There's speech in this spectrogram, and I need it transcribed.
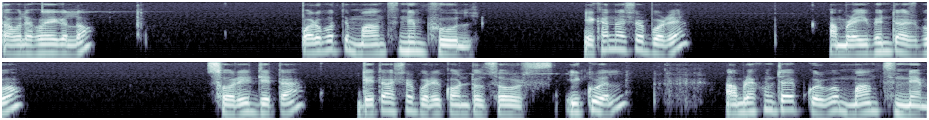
তাহলে হয়ে গেল। পরবর্তী মান্থ নেম ফুল। এখানে আসার পরে আমরা ইভেন্টে আসব। সরি ডেটা ডেটা আসার পরে কন্ট্রোল সোর্স ইকুয়াল আমরা এখন টাইপ করব মান্থ নেম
